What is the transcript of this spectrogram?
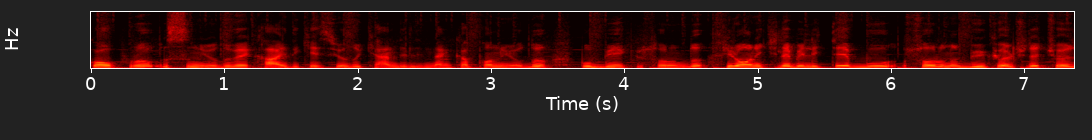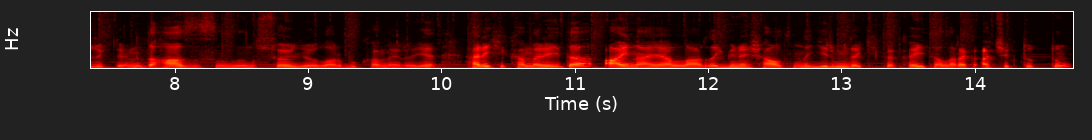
GoPro ısınıyordu ve kaydı kesiyordu. Kendiliğinden kapanıyordu. Bu büyük bir sorundu. Hero 12 ile birlikte bu sorunu büyük ölçüde çözdüklerini, daha az ısındığını söylüyorlar bu kamerayı. Her iki kamerayı da aynı ayarlarda güneş altında 20 dakika kayıt alarak açık tuttum.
